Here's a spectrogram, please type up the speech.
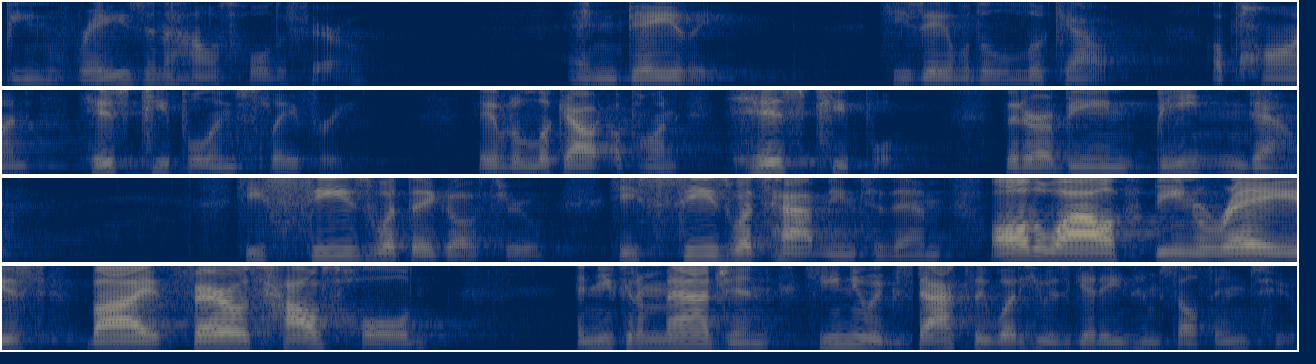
being raised in the household of Pharaoh. And daily, he's able to look out upon his people in slavery, able to look out upon his people that are being beaten down. He sees what they go through. He sees what's happening to them, all the while being raised by Pharaoh's household. And you can imagine he knew exactly what he was getting himself into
